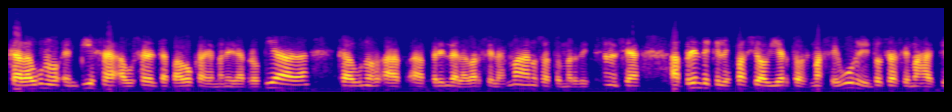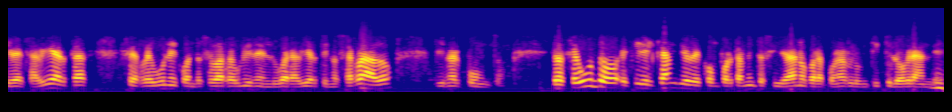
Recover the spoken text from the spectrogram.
Cada uno empieza a usar el tapabocas de manera apropiada, cada uno aprende a lavarse las manos, a tomar distancia, aprende que el espacio abierto es más seguro y entonces hace más actividades abiertas, se reúne cuando se va a reunir en el lugar abierto y no cerrado. Primer punto. Lo segundo es decir, el cambio de comportamiento ciudadano para ponerle un título grande.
